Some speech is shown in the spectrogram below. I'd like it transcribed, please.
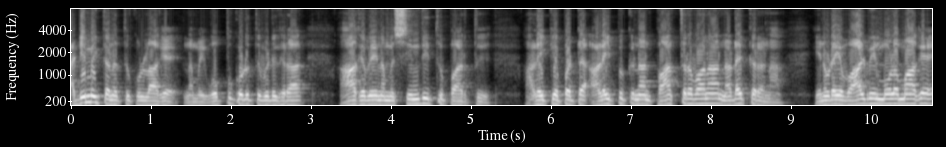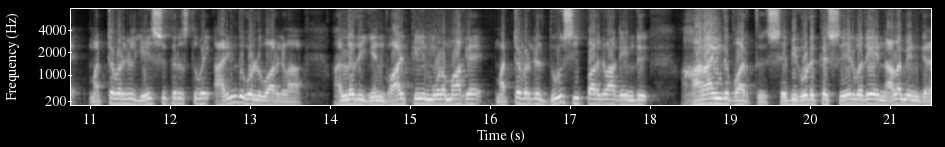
அடிமைத்தனத்துக்குள்ளாக நம்மை ஒப்பு கொடுத்து விடுகிறார். ஆகவே நம்ம சிந்தித்து பார்த்து அழைக்கப்பட்ட அழைப்புக்கு நான் பாத்திரவானா நடக்கிறனா? என்னுடைய வாழ்வின் மூலமாக மற்றவர்கள் இயேசு கிறிஸ்துவை அறிந்து கொள்ளுவார்களா? அல்லது என் வாழ்க்கையின் மூலமாக மற்றவர்கள் தூசிப்பார்களாக என்று ஆராய்ந்து பார்த்து செபி கொடுக்க சேர்வதே நலம் என்கிற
